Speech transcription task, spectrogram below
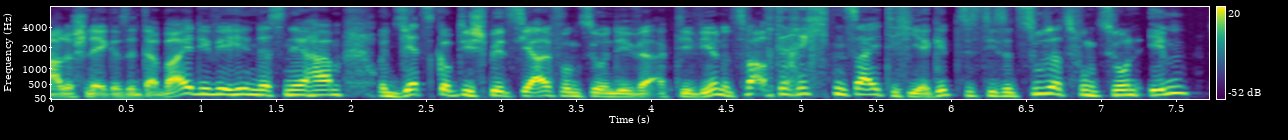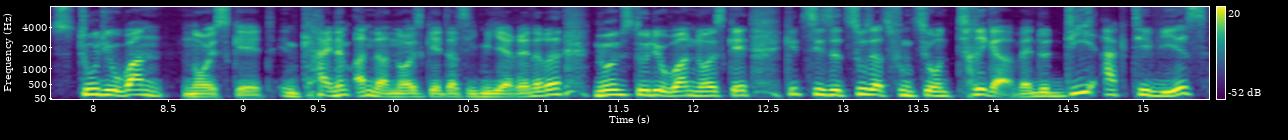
Alle Schläge sind dabei, die wir hier in der Snare haben. Und jetzt kommt die Spezialfunktion, die wir aktivieren. Und zwar auf der rechten Seite hier gibt es diese Zusatzfunktion im Studio One Noise Gate. In keinem anderen Noise Gate, das ich mich erinnere. Nur im Studio One Noise Gate gibt es diese Zusatzfunktion Trigger. Wenn du die aktivierst,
